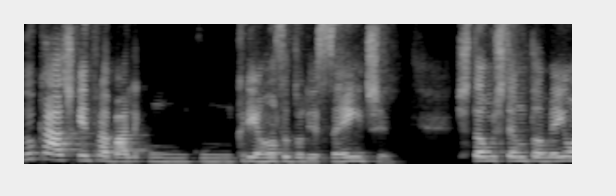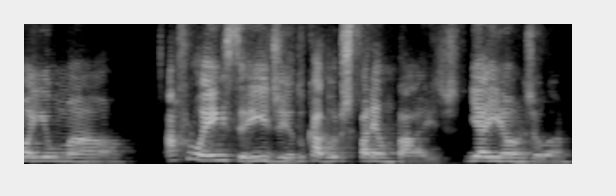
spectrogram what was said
No caso de quem trabalha com, com criança, adolescente, estamos tendo também aí uma afluência aí de educadores parentais. E aí, Ângela?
